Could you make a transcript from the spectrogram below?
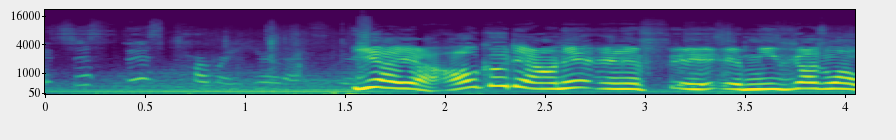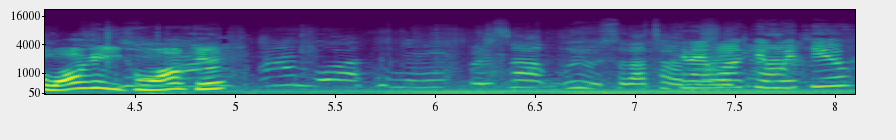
It's just this part right here that's Yeah, yeah. I'll go down it, and if I mean you guys want to walk it, you can walk it. I'm walking it. But it's not loose, so that's why Can I'm I like, walk in ah. with you?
